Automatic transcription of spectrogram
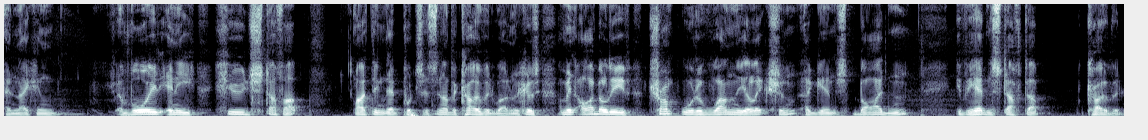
and they can avoid any huge stuff up, I think that puts us another COVID one because I mean I believe Trump would have won the election against Biden if he hadn't stuffed up COVID.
